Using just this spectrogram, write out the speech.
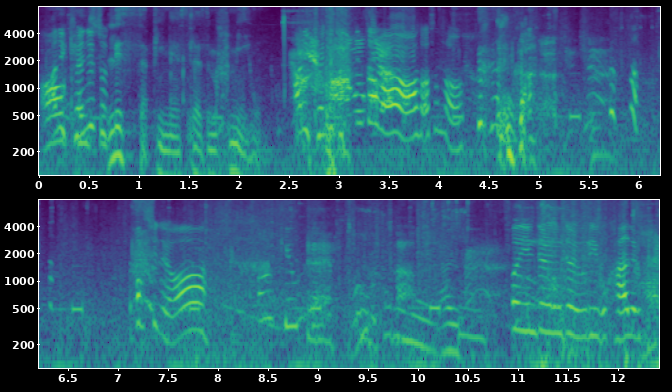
아니 겐지 저 لسه في ناس لازم احميهم 아니 겐지 진짜봐 아 짜증나 빡치네 아 아, 아유 어, 님들, 님들, 우리 이거 가야 될 것 같아.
